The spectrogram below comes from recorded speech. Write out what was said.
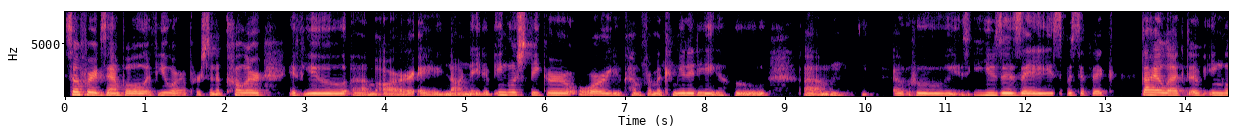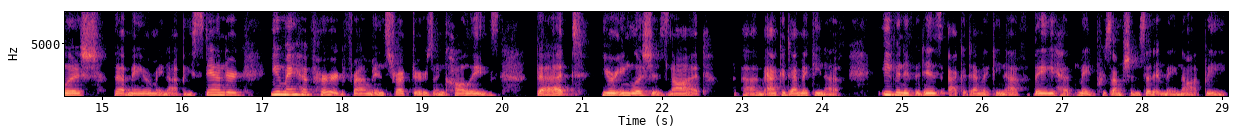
So, for example, if you are a person of color, if you um, are a non native English speaker, or you come from a community who um, who uses a specific dialect of English that may or may not be standard. You may have heard from instructors and colleagues that your English is not um, academic enough. Even if it is academic enough, they have made presumptions that it may not be.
